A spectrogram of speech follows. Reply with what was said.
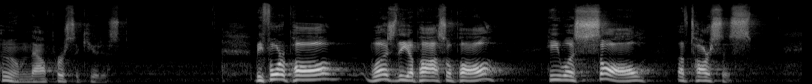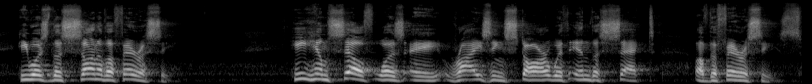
whom thou persecutest. Before Paul was the Apostle Paul, he was Saul of Tarsus. He was the son of a Pharisee. He himself was a rising star within the sect of the Pharisees.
